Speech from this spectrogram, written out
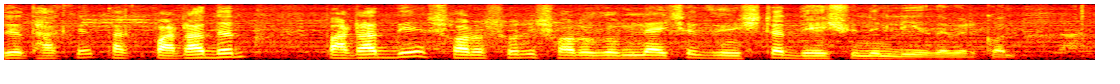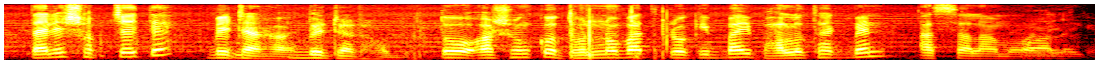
যে থাকে তাকে পাঠা দেন। পাঠা দিয়ে সরাসরি সরজমিনে এসে জিনিসটা দেহে শুনে নিয়ে যাবে কোন তাহলে সবচাইতে বেটার হয়। বেটার হবে। তো অসংখ্য ধন্যবাদ রকিব ভাই ভালো থাকবেন। আসসালামু আলাইকুম।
